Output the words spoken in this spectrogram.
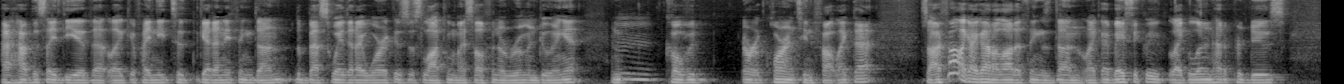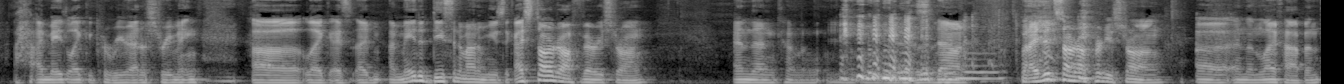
I have this idea that like if I need to get anything done, the best way that I work is just locking myself in a room and doing it. And Mm. COVID or quarantine felt like that. So I felt like I got a lot of things done. Like I basically like learned how to produce. I made like a career out of streaming. Uh, like I, I, I made a decent amount of music. I started off very strong, and then kind of you know, down. But I did start off pretty strong, uh, and then life happened.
